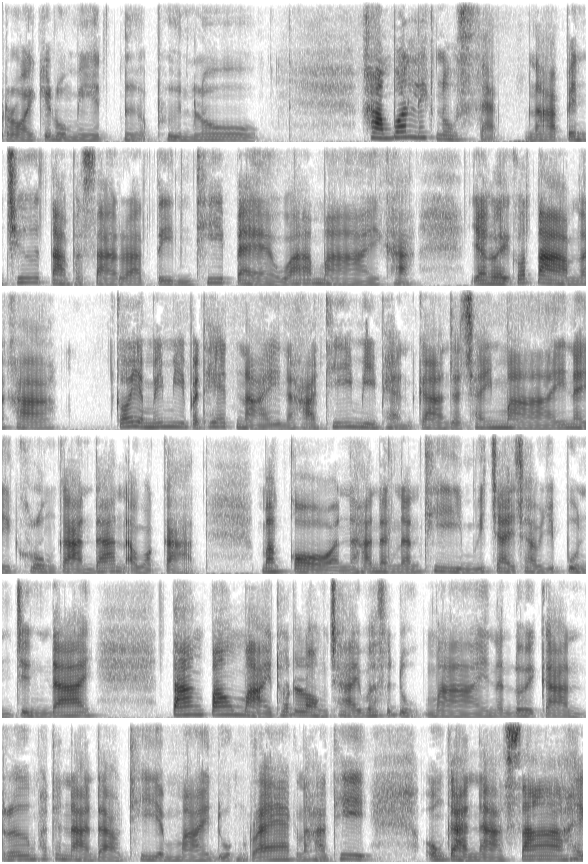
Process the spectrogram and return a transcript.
400 กิโลเมตรเหนือพื้นโลกคำว่า l i g n o s a t นะคะเป็นชื่อตามภาษาลาตินที่แปลว่าไม้ค่ะ อย่างไรก็ตามนะคะ ก็ยังไม่มีประเทศไหนนะคะ ที่มีแผนการจะใช้ไม้ในโครงการด้านอวกาศมาก่อนนะคะ ดังนั้นทีมวิจัยชาวญี่ปุ่นจึงได้ตั้งเป้าหมายทดลองใช้วัสดุไม้นะโดยการเริ่มพัฒนาดาวเทียมไม้ดวงแรกนะคะ ที่องค์การนาซาให้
